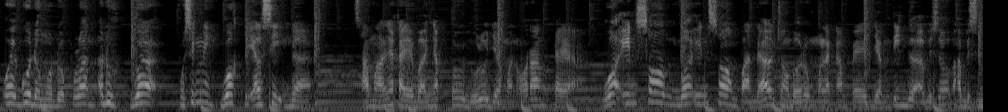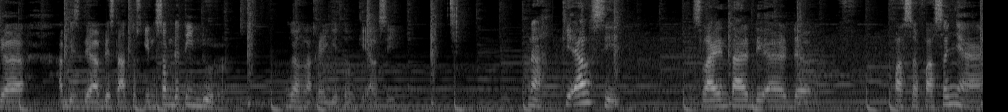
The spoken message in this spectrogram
Wah, gue udah umur 20-an. Aduh, gue pusing nih. Gue KLC. Enggak sama halnya kayak banyak tuh dulu zaman orang kayak gua insom gua insom padahal cuma baru mulai sampai jam 3 habis itu habis dia habis dia habis status insom dia tidur enggak enggak kayak gitu KLC nah KLC selain tadi ada fase-fasenya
